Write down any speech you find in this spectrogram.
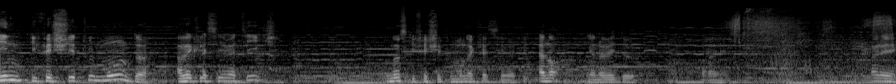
Qui fait chier tout le monde avec la cinématique. Onos qui fait chier tout le monde avec la cinématique. Ah non, il y en avait deux. Allez.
